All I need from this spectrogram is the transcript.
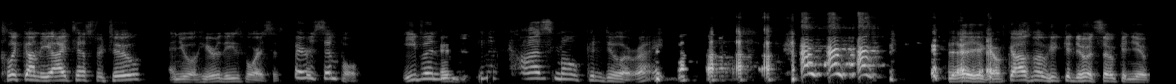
Click on the eye test for two, and you will hear these voices. Very simple. Even and, even Cosmo can do it, right? there you go. If Cosmo he can do it, so can you.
